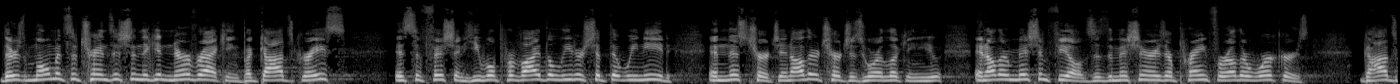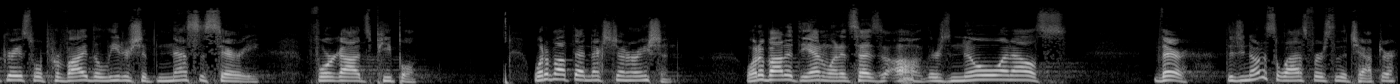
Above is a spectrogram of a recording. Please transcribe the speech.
There's moments of transition that get nerve wracking, but God's grace is sufficient. He will provide the leadership that we need in this church, in other churches who are looking, you, in other mission fields as the missionaries are praying for other workers. God's grace will provide the leadership necessary for God's people. What about that next generation? What about at the end when it says, oh, there's no one else there? Did you notice the last verse of the chapter?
